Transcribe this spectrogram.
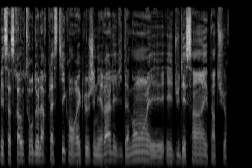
Mais ça sera autour de l'art plastique en règle générale, évidemment, et, et du dessin et peinture.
